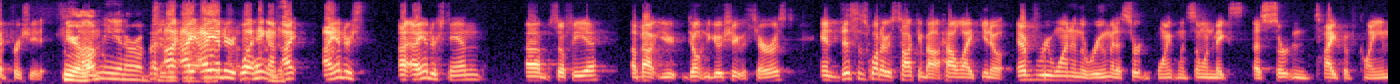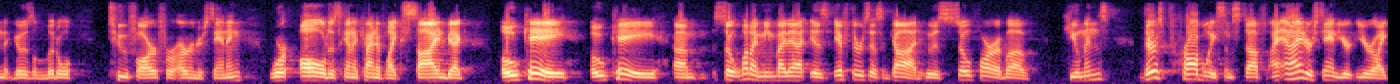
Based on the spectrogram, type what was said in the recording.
appreciate it. Here, let Um, me interrupt you. I, I, I under well, hang on. I, I under, I I understand, um, Sophia, about you don't negotiate with terrorists. And this is what I was talking about. How like you know everyone in the room at a certain point, when someone makes a certain type of claim that goes a little too far for our understanding, we're all just going to kind of like sigh and be like, okay, okay. Um, so what I mean by that is, if there's this God who is so far above humans, there's probably some stuff. And I understand you're you're like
